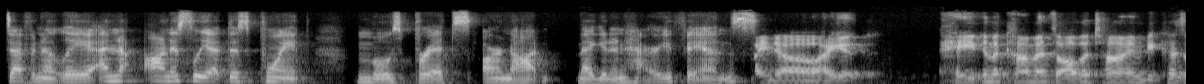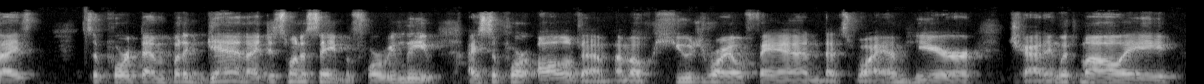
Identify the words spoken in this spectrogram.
Definitely. And honestly, at this point, most Brits are not Meghan and Harry fans. I know. I get hate in the comments all the time because I support them. But again, I just want to say before we leave, I support all of them. I'm a huge royal fan. That's why I'm here chatting with Molly.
